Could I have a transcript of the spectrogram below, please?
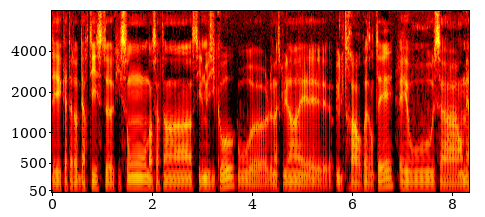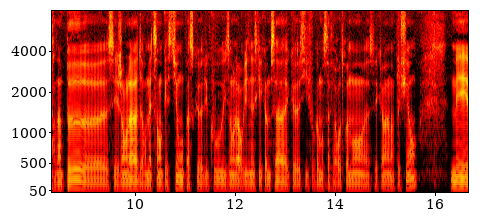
des catalogues d'artistes qui sont dans certains styles musicaux, où le masculin est ultra représenté, et où ça emmerde un peu ces gens-là de remettre ça en question, parce que du coup, ils ont leur business qui est comme ça, et que s'il faut commencer à faire autrement, c'est quand même un peu chiant. Mais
